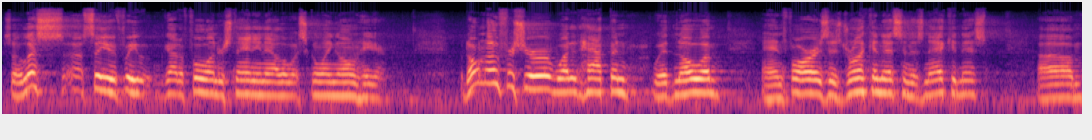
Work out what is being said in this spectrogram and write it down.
So let's uh, see if we got a full understanding now of what's going on here. We don't know for sure what had happened with Noah and as far as his drunkenness and his nakedness, um,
